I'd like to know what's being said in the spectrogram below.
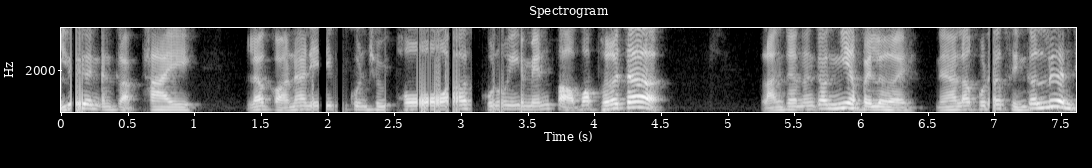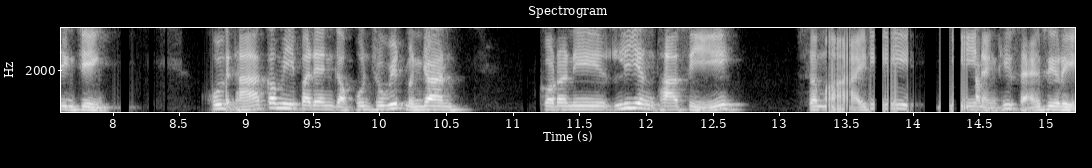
เลื่อนการกลับไทย แล้วก่อนหน้านี้คุณชูวิทย์โพสคุณอุ้งอิงเม้นตอบว่าเพ้อเจ้อหลังจากนั้นก็เงียบไปเลยนะแล้วคุณทักษิณก็เลื่อนจริงๆ คุณเศรษฐาก็มีประเด็นกับคุณชูวิทย์เหมือนกัน กรณีเลี่ยงภาษีสมัยที่มีแหน่งที่แสนสิริ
